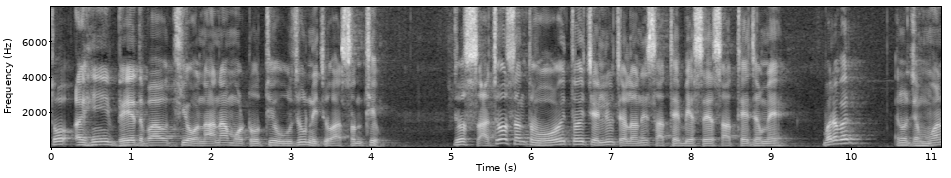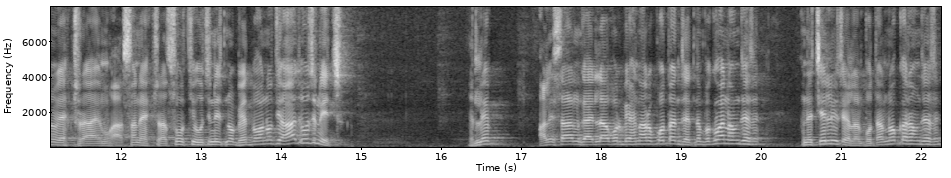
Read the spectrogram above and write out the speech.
તો અહીં ભેદભાવ થયો, નાના મોટું થયું, ઊંચું નીચું આસન થયું. જો સાચો સંત હોય તો એ ચેલ્યું ચેલાની સાથે બેસે, સાથે જમે. બરાબર? એનું જમવાનું એક્સ્ટ્રા એનું આસન એક્સ્ટ્રા શું થયું? ઊંચ નીચનો ભેદભાવ નથી? આ જ ઊંચ નીચ. એટલે આલિશાન ગાદલા ઉપર બેહનારો પોતાની જાતને ભગવાન સમજે છે અને ચેલ્યું ચેલન પોતાનો નોકર સમજે છે.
